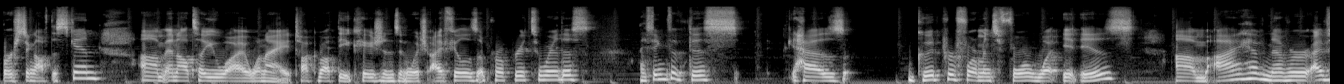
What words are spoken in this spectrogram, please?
bursting off the skin. Um, and I'll tell you why when I talk about the occasions in which I feel is appropriate to wear this. I think that this has good performance for what it is. Um, I have never, I've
